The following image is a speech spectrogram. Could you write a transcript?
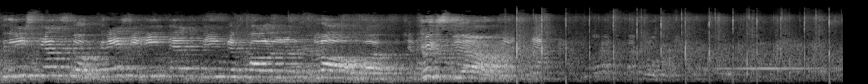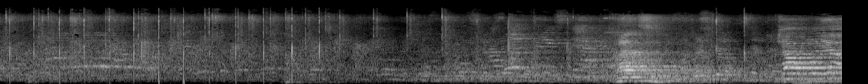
Christian, so Crazy Little Thing Called Love. Cioè, Christian! Grazie. Ciao Maria.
